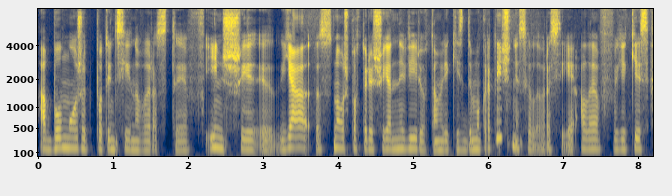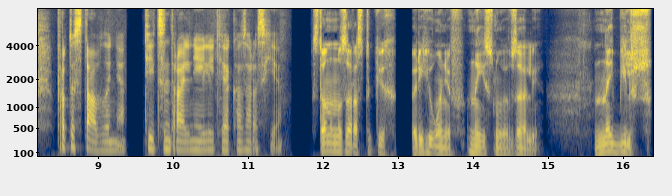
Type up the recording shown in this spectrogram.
або можуть потенційно вирости в інші. Я знову ж повторюю, що я не вірю в там в якісь демократичні сили в Росії, але в якісь протиставлення тій центральній еліті, яка зараз є. Станом на зараз таких регіонів не існує взагалі. Найбільш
